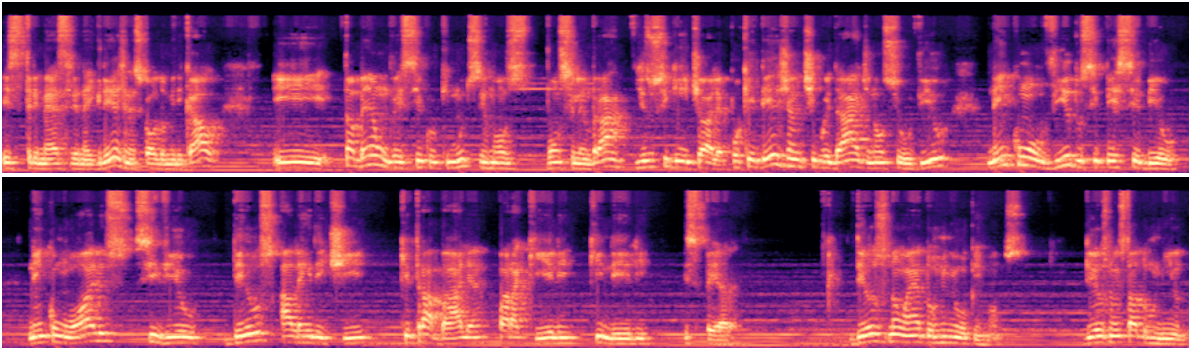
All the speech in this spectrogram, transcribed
esse trimestre na igreja, na escola dominical, e também é um versículo que muitos irmãos vão se lembrar. Diz o seguinte: olha, porque desde a antiguidade não se ouviu, nem com ouvido se percebeu, nem com olhos se viu Deus além de ti que trabalha para aquele que nele espera. Deus não é dorminhoco, irmãos. Deus não está dormindo.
